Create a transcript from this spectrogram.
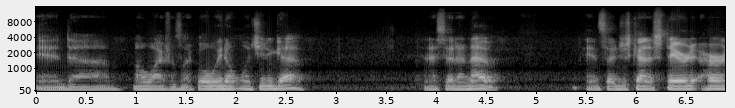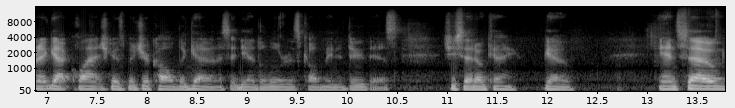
And uh, my wife was like, well, we don't want you to go. And I said, I know. And so just kind of stared at her and it got quiet. She goes, But you're called to go. And I said, Yeah, the Lord has called me to do this. She said, Okay, go. And so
